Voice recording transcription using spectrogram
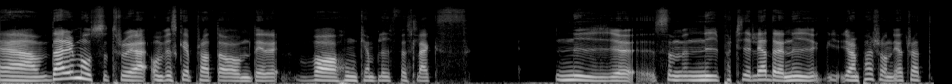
Uh, däremot så tror jag, om vi ska prata om det, vad hon kan bli för slags ny, som ny partiledare, ny Göran Persson. Jag tror att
